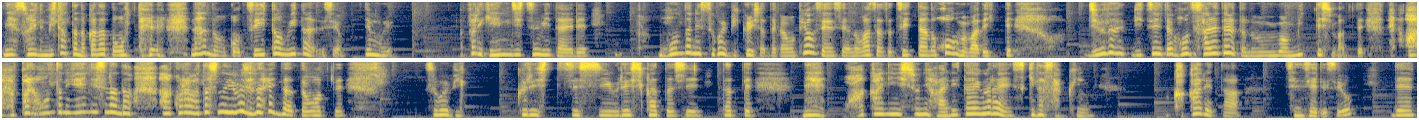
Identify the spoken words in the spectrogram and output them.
ね、そういうの見たったのかなと思って 何度もこうツイートを見たんですよ。でもやっぱり現実みたいで、もう本当にすごいびっくりしちゃったから、もうピョ先生のわざわざツイッターのホームまで行って、自分のリツイートが本当にされてるというのも見てしまってあやっぱり本当に現実なんだあこれは私の夢じゃないんだと思ってすごいびっくりしたし嬉しかったしだってねお墓に一緒に入りたいぐらい好きな作品書かれた先生ですよ。で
